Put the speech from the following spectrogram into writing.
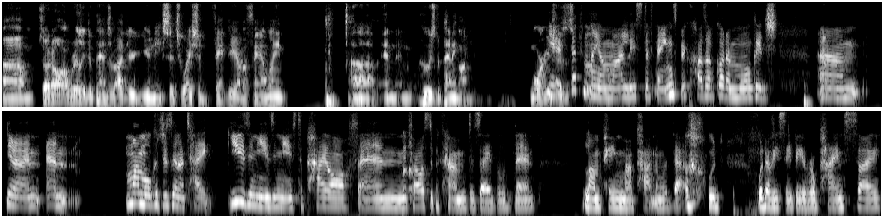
um, so it all really depends about your unique situation. Do you have a family, uh, and and who's depending on you? Mortgages. Yeah, it's definitely on my list of things because I've got a mortgage. Um, you know, and and my mortgage is going to take years and years and years to pay off. And if I was to become disabled, then lumping my partner with that would would obviously be a real pain. So,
